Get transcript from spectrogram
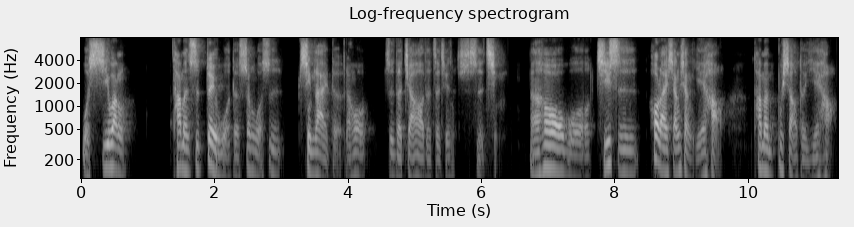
我希望他们是对我的生活是信赖的，然后值得骄傲的这件事情。然后我其实后来想想也好，他们不晓得也好，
